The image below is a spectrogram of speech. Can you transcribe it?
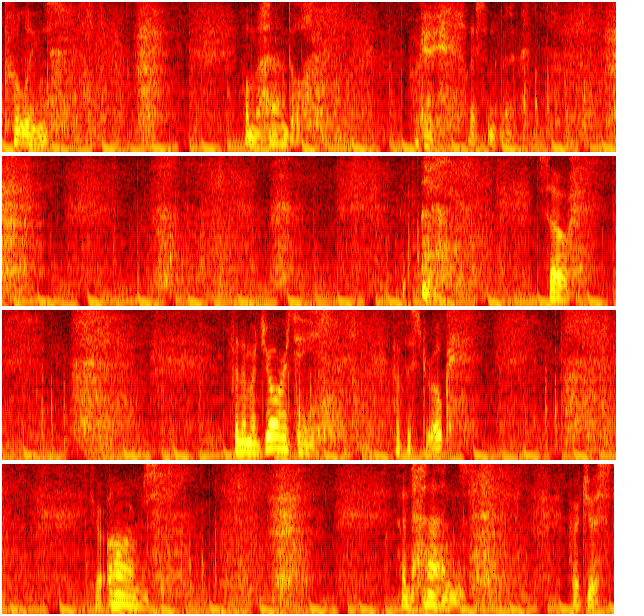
pulling on the handle. Okay, less than a minute. So, for the majority of the stroke, your arms and hands are just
